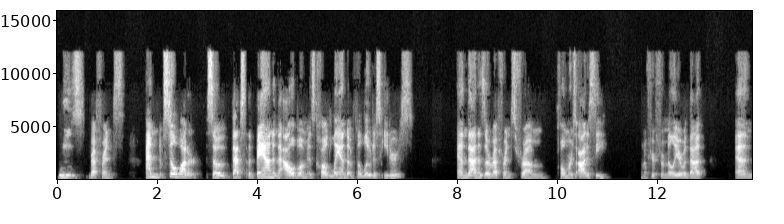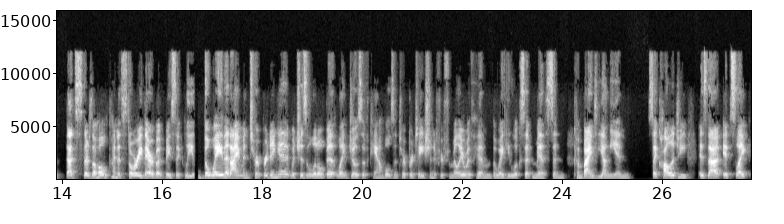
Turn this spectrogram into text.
blues reference and still water. So that's the band, and the album is called Land of the Lotus Eaters. And that is a reference from Homer's Odyssey. I don't know if you're familiar with that. And that's there's a whole kind of story there, but basically the way that I'm interpreting it, which is a little bit like Joseph Campbell's interpretation, if you're familiar with him, the way he looks at myths and combines Jungian psychology, is that it's like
